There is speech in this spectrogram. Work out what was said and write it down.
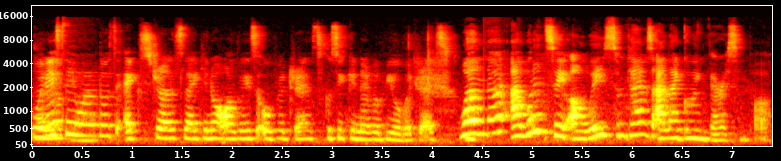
Would I you say one of those extras, like you know, always overdressed because you can never be overdressed? Well, not I wouldn't say always. Sometimes I like going very simple.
